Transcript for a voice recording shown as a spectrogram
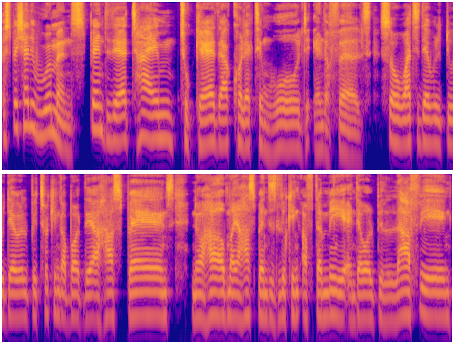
especially women spend their time together collecting wood in the fields. So what they will do, they will be talking about their husbands, you know, how my husband is looking after me, and they will be laughing.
